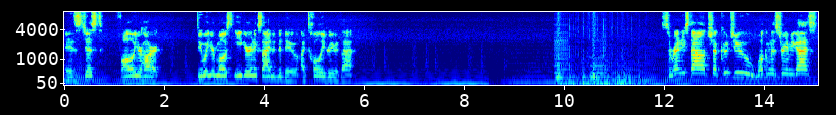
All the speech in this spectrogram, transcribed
is just follow your heart. Do what you're most eager and excited to do. I totally agree with that. Serenity Style, Shakuchu, welcome to the stream, you guys.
